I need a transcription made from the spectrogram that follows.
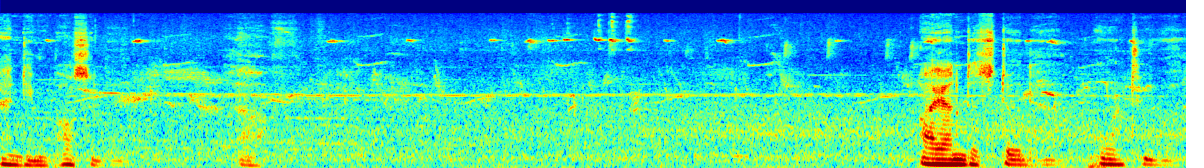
and impossible love. I understood her all too well,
